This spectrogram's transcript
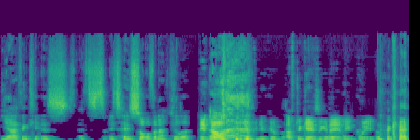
yeah, I think it is. It's it's his sort of vernacular. It Oh. was Duke Nukem after gazing at an alien queen. Okay.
